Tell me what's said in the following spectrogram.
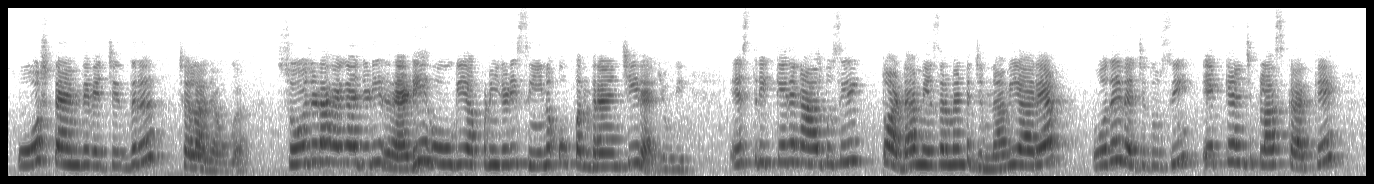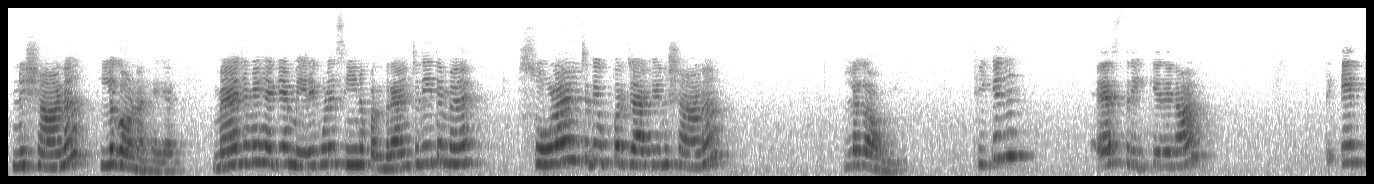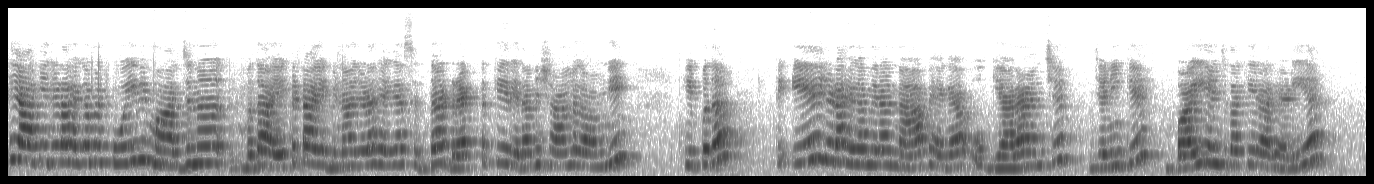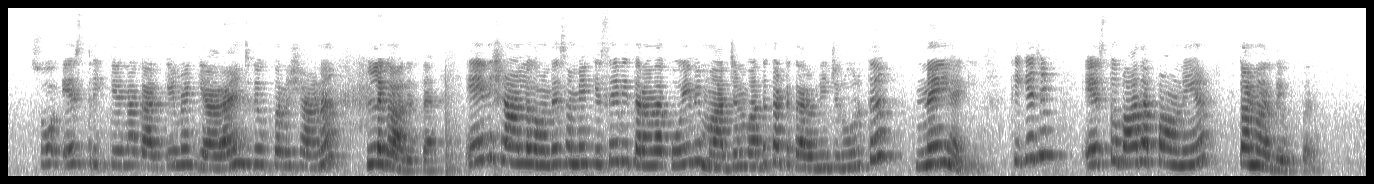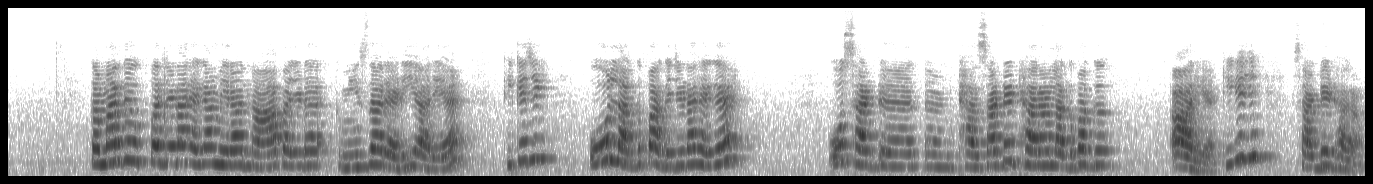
ਉਸ ਟਾਈਮ ਦੇ ਵਿੱਚ ਇੱਧਰ ਚਲਾ ਜਾਊਗਾ। ਸੋ ਜਿਹੜਾ ਹੈਗਾ ਜਿਹੜੀ ਰੈਡੀ ਹੋਊਗੀ ਆਪਣੀ ਜਿਹੜੀ ਸੀਨ ਉਹ 15 ਇੰਚ ਹੀ ਰਹਿ ਜਾਊਗੀ। ਇਸ ਤਰੀਕੇ ਦੇ ਨਾਲ ਤੁਸੀਂ ਤੁਹਾਡਾ ਮੇਜ਼ਰਮੈਂਟ ਜਿੰਨਾ ਵੀ ਆ ਰਿਹਾ, ਉਹਦੇ ਵਿੱਚ ਤੁਸੀਂ 1 ਇੰਚ ਪਲੱਸ ਕਰਕੇ ਨਿਸ਼ਾਨ ਲਗਾਉਣਾ ਹੈਗਾ। ਮੈਂ ਜਿਵੇਂ ਹੈਗੇ ਆ, ਮੇਰੇ ਕੋਲੇ ਸੀਨ 15 ਇੰਚ ਦੀ ਤੇ ਮੈਂ 16 ਇੰਚ ਦੇ ਉੱਪਰ ਜਾ ਕੇ ਨਿਸ਼ਾਨ ਲਗਾਉਂਗੀ। ਠੀਕ ਹੈ ਜੀ? ਇਸ ਤਰੀਕੇ ਦੇ ਨਾਲ। ਤੇ ਇੱਥੇ ਆ ਕੇ ਜਿਹੜਾ ਹੈਗਾ ਮੈਂ ਕੋਈ ਵੀ ਮਾਰਜਨ ਵਧਾਏ ਘਟਾਏ ਬਿਨਾ ਜਿਹੜਾ ਹੈਗਾ ਸਿੱਧਾ ਡਾਇਰੈਕਟ ਘੇਰੇ ਦਾ ਨਿਸ਼ਾਨ ਲਗਾਉਂਗੀ ਹਿੱਪ ਦਾ। ਤੇ ਇਹ ਜਿਹੜਾ ਹੈਗਾ ਮੇਰਾ ਨਾਪ ਹੈਗਾ ਉਹ 11 ਇੰਚ ਜਾਣੀ ਕਿ 22 ਇੰਚ ਦਾ ਘੇਰਾ ਰੈਡੀ ਹੈ। ਸੋ ਇਸ ਤਰੀਕੇ ਨਾਲ ਕਰਕੇ ਮੈਂ 11 ਇੰਚ ਦੇ ਉੱਪਰ ਨਿਸ਼ਾਨ ਲਗਾ ਦਿੱਤਾ ਇਹ ਨਿਸ਼ਾਨ ਲਗਾਉਂਦੇ ਸਮੇਂ ਕਿਸੇ ਵੀ ਤਰ੍ਹਾਂ ਦਾ ਕੋਈ ਵੀ ਮਾਰਜਨ ਵੱਧ ਘੱਟ ਕਰਨ ਦੀ ਜ਼ਰੂਰਤ ਨਹੀਂ ਹੈਗੀ। ਠੀਕ ਹੈ ਜੀ? ਇਸ ਤੋਂ ਬਾਅਦ ਆਪਾਂ ਆਉਣੇ ਆ ਕਮਰ ਦੇ ਉੱਪਰ। ਕਮਰ ਦੇ ਉੱਪਰ ਜਿਹੜਾ ਹੈਗਾ ਮੇਰਾ ਨਾਪ ਹੈ ਜਿਹੜਾ ਕਮੀਜ਼ ਦਾ ਰੈਡੀ ਆ ਰਿਹਾ ਹੈ। ਠੀਕ ਹੈ ਜੀ? ਉਹ ਲਗਭਗ ਜਿਹੜਾ ਹੈਗਾ ਉਹ ਸਾਢੇ ਅਹ, ਸਾਢੇ 18 ਲਗਭਗ ਆ ਰਿਹਾ ਠੀਕ ਹੈ ਜੀ? ਸਾਢੇ 18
